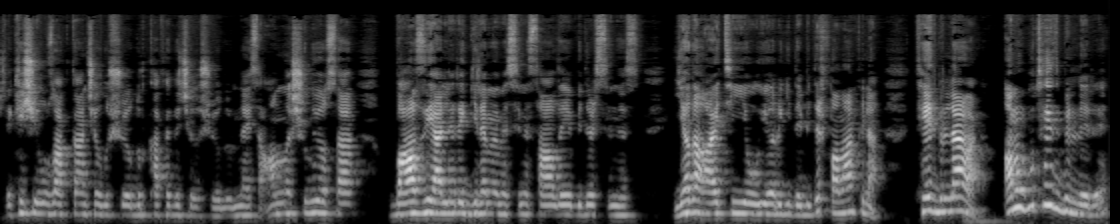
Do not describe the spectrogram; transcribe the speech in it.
işte kişi uzaktan çalışıyordur, kafede çalışıyordur neyse anlaşılıyorsa bazı yerlere girememesini sağlayabilirsiniz. Ya da IT'ye uyarı gidebilir falan filan tedbirler var. Ama bu tedbirleri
